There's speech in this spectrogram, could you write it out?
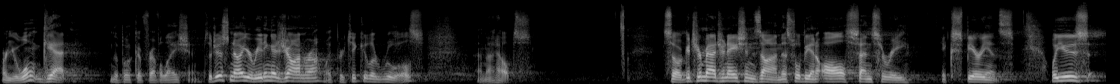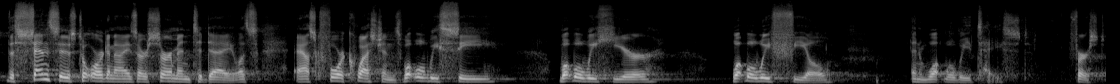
or you won't get the book of Revelation. So just know you're reading a genre with particular rules, and that helps. So get your imaginations on. This will be an all sensory experience. We'll use the senses to organize our sermon today. Let's ask four questions What will we see? What will we hear? What will we feel? And what will we taste? First,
